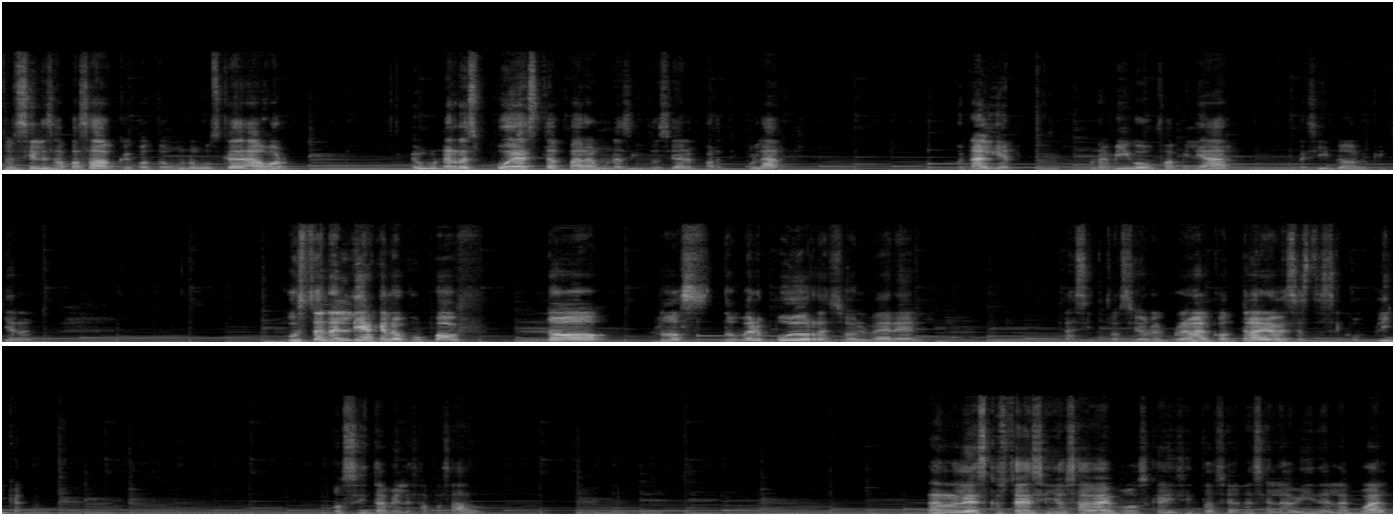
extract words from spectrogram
No sé si les ha pasado que cuando uno busca ahora una respuesta para una situación en particular, con alguien, un amigo, un familiar, un vecino, lo que quieran. Justo en el día que lo ocupo, no, no, no me lo pudo resolver él, la situación, el problema. Al contrario, a veces hasta se complica. No sé si también les ha pasado. La realidad es que ustedes y yo sabemos que hay situaciones en la vida en la cual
